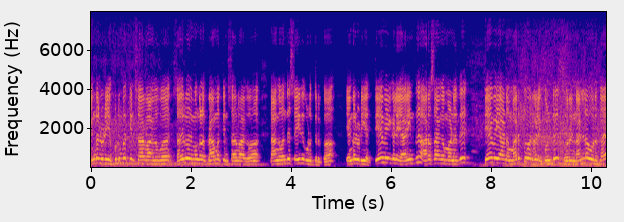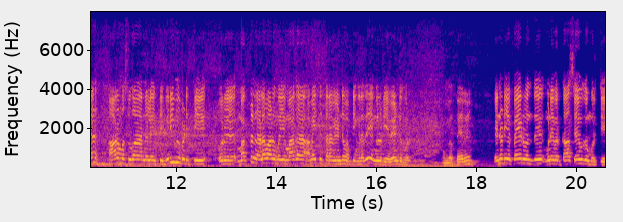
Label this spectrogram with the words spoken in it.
எங்களுடைய குடும்பத்தின் சார்பாகவும் சதுர்வேதமங்கலம் கிராமத்தின் சார்பாகவும் நாங்கள் வந்து செய்து கொடுத்துருக்கோம். எங்களுடைய தேவைகளை அறிந்து அரசாங்கமானது தேவையான மருத்துவர்களை கொண்டு ஒரு நல்ல ஒரு ஆரம்ப சுகாதார நிலையத்தை விரிவுபடுத்தி ஒரு மக்கள் நலவாழ்வு மையமாக அமைத்து தர வேண்டும் அப்படிங்கிறது எங்களுடைய வேண்டுகோள். உங்கள் பேர்? என்னுடைய பெயர் வந்து முனைவர் கா. சேவகமூர்த்தி.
